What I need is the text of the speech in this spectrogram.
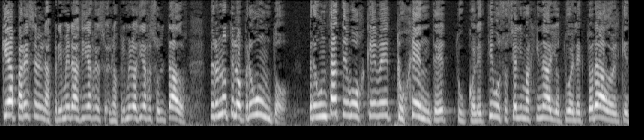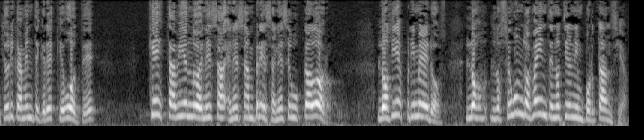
¿Qué aparecen en, las primeras en los primeros 10 resultados? Pero no te lo pregunto. Pregúntate vos qué ve tu gente, tu colectivo social imaginario, tu electorado, el que teóricamente querés que vote, qué está viendo en esa, en esa empresa, en ese buscador. Los 10 primeros, los, segundos 20 no tienen importancia.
